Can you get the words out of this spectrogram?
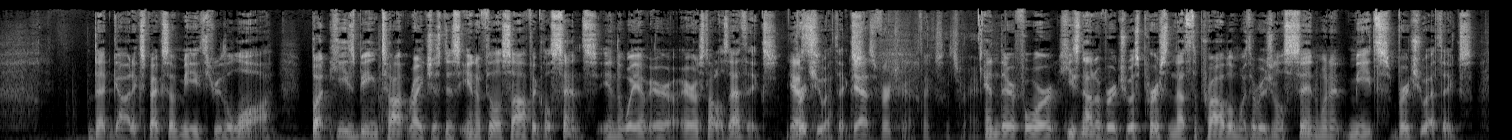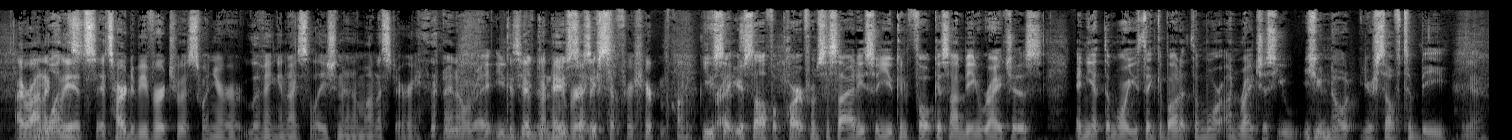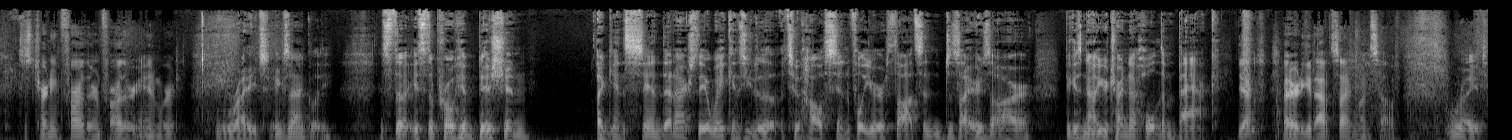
that God expects of me through the law. But he's being taught righteousness in a philosophical sense, in the way of Aristotle's ethics, Yes. virtue ethics. Yes, virtue ethics. That's right. And therefore, he's not a virtuous person. That's the problem with original sin when it meets virtue ethics. Ironically, One's- it's it's hard to be virtuous when you're living in isolation in a monastery I know, right? because you have no set neighbors yourself- except for your monk. you set yourself apart from society so you can focus on being righteous and yet the more you think about it the more unrighteous you you note yourself to be yeah, just turning farther and farther inward. Right exactly. It's the it's the prohibition against sin that actually awakens you to the, to how sinful your thoughts and desires are because now you're trying to hold them back. Yeah, it's better to get outside oneself. right.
